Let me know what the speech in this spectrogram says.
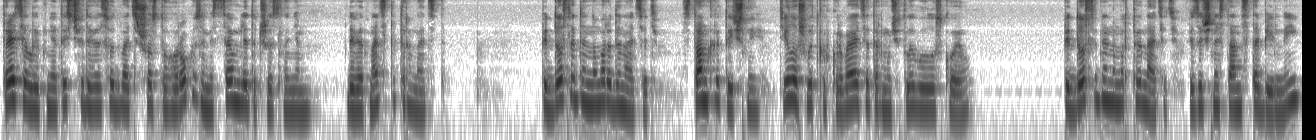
3 липня 1926 року за місцевим літочисленням. 19.13. Піддослідний номер 11. Стан критичний. Тіло швидко вкривається термочутливою лускою. Піддослідний номер 13. Фізичний стан стабільний,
